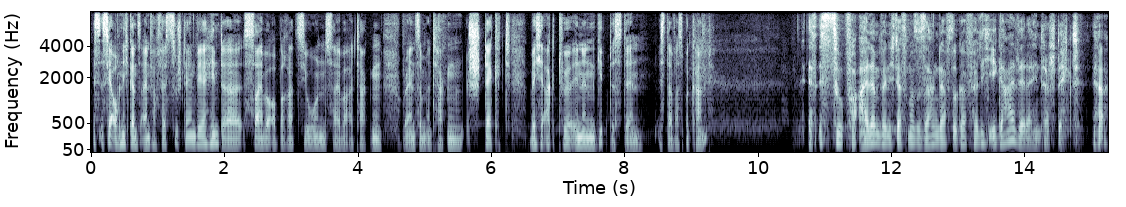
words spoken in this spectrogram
Es ist ja auch nicht ganz einfach festzustellen, wer hinter Cyberoperationen, Cyberattacken, Ransom-Attacken steckt. Welche AkteurInnen gibt es denn? Ist da was bekannt? Es ist zu, vor allem, wenn ich das mal so sagen darf, sogar völlig egal, wer dahinter steckt. Ja,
